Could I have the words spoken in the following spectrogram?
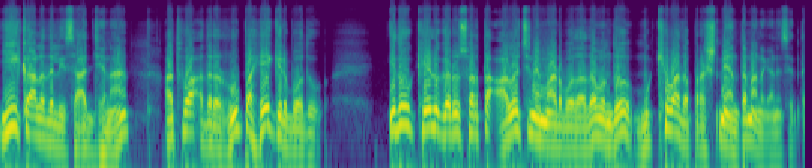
ಈ ಕಾಲದಲ್ಲಿ ಸಾಧ್ಯನಾ? ಅಥವಾ ಅದರ ರೂಪ ಹೇಗಿರ್ಬೋದು? ಇದು ಕೇಳುಗರು ಸ್ವರ್ಥ ಆಲೋಚನೆ ಮಾಡಬಹುದಾದ ಒಂದು ಮುಖ್ಯವಾದ ಪ್ರಶ್ನೆ ಅಂತ ನನಗನಿಸುತ್ತೆ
